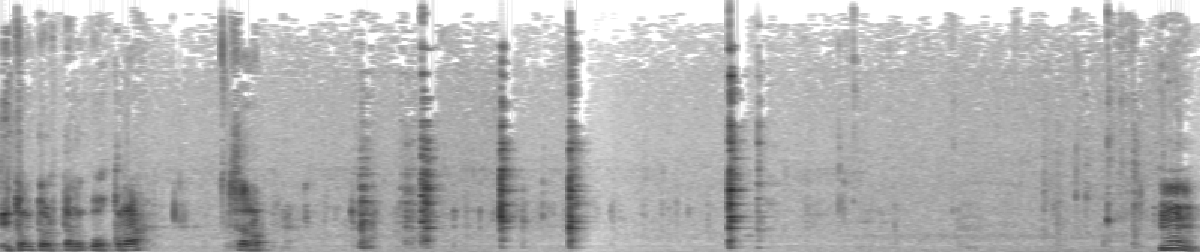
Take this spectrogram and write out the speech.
Itong tortang okra, sarap. Mmm.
